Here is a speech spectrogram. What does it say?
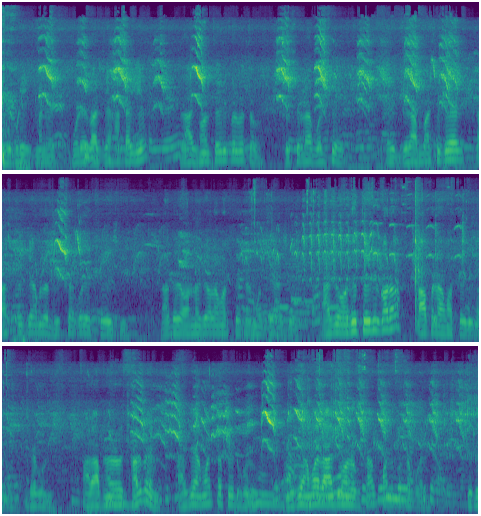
ধুবড়ি মানে মুড়ে ঘর যে হাঁটাইয়ে রাজভবন তৈরি করবে তো সুশীলরা বলছে, এই গ্রামবাসীদের কাছ থেকে আমরা ভিক্ষা করে খেয়েছি। তাদের অন্ন জল আমার পেটের মধ্যে আছে। আগে ওদের তৈরি করো তারপরে আমার তৈরি করো। দেখুন আর আপনারা ছাড়বেন? আগে আমারটা পেট ভরুক। আগে আমার রাজমহল হোক, তারপরে কথা পরে কিন্তু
